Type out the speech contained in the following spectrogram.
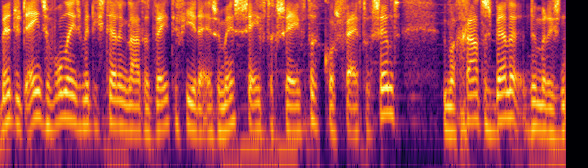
bent u het eens of oneens met die stelling, laat het weten via de sms 7070, kost 50 cent. U mag gratis bellen, het nummer is 0800-1101.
